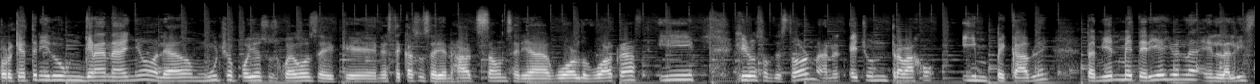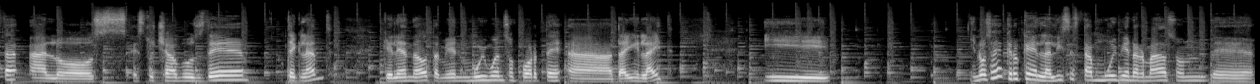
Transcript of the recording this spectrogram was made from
Porque ha tenido un gran año, le ha dado mucho apoyo a sus juegos, de que en este caso serían Hearthstone, sería World of Warcraft y Heroes of the Storm. Han hecho un trabajo impecable. También metería yo en la, en la lista a los estos chavos de Techland que le han dado también muy buen soporte a Dying Light. Y, y no sé, creo que la lista está muy bien armada. Son eh,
